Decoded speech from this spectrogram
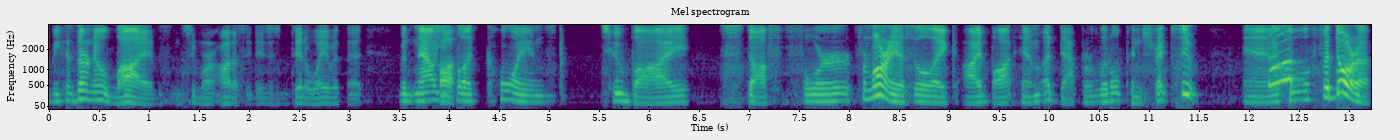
because there are no lives in Super Mario Odyssey, they just did away with it. But now you Awesome. collect coins to buy stuff for for Mario. So like I bought him a dapper little pinstripe suit and a cool fedora.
